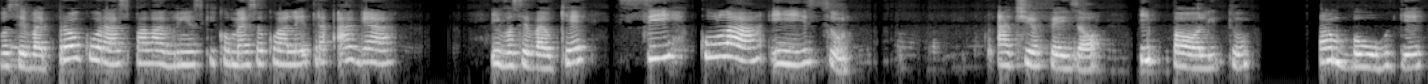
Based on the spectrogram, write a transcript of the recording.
Você vai procurar as palavrinhas que começam com a letra H. E você vai o quê? Circular. Isso a tia fez, ó, Hipólito, hambúrguer,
